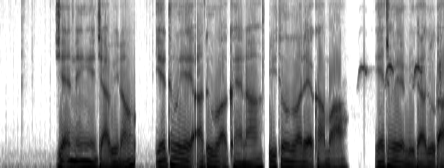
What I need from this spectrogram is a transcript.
။ရန်အနေငယ်ကြပြီးတော့ရဲထုတ်ရဲ့အတုပအခမ်းအနားပြီးဆုံးသွားတဲ့အခါမှာ ရဲထုတ်ရဲ့မိသားစုကဘာ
